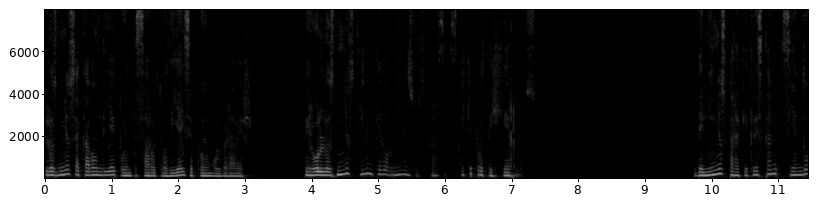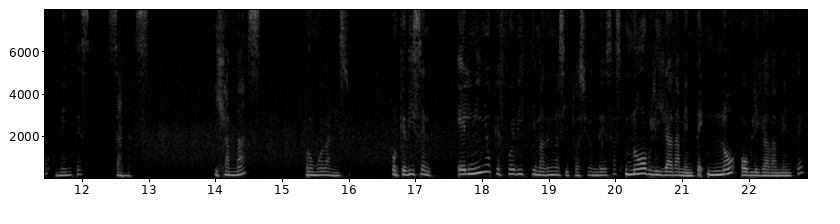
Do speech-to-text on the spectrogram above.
Los niños se acaba un día y pueden empezar otro día y se pueden volver a ver. Pero los niños tienen que dormir en sus casas, hay que protegerlos. De niños para que crezcan siendo mentes sanas. Y jamás promuevan eso. Porque dicen, el niño que fue víctima de una situación de esas, no obligadamente, no obligadamente,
